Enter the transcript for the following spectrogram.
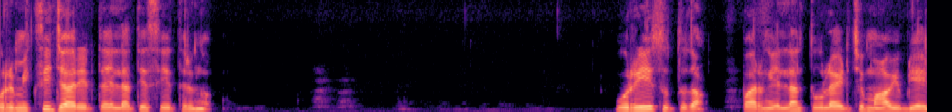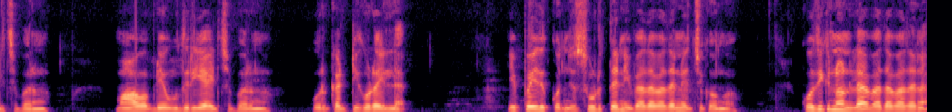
ஒரு மிக்ஸி ஜார் எடுத்து எல்லாத்தையும் சேர்த்துருங்க. ஒரே சுற்று தான் பாருங்கள் எல்லாம் தூளாயிடுச்சு மாவு எப்படி ஆயிடுச்சு பாருங்கள் மாவு அப்படியே உதிரி ஆயிடுச்சு பாருங்கள் ஒரு கட்டி கூட இல்லை. இப்போ இது கொஞ்சம் சுடு தண்ணி வித விதன்னு வச்சுக்கோங்க. கொதிக்கணும்ல வித விதன்னு.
